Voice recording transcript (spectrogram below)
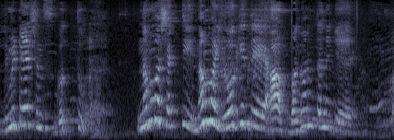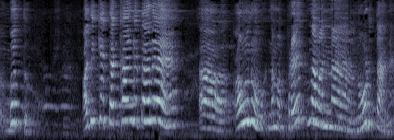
ಲಿಮಿಟೇಷನ್ಸ್ ಗೊತ್ತು. ನಮ್ಮ ಶಕ್ತಿ, ನಮ್ಮ ಯೋಗ್ಯತೆ ಆ ಭಗವಂತನಿಗೆ ಗೊತ್ತು. ಅದಕ್ಕೆ ತಕ್ಕಂಗೆ ತಾನೇ ಅವನು ನಮ್ಮ ಪ್ರಯತ್ನವನ್ನ ನೋಡ್ತಾನೆ.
